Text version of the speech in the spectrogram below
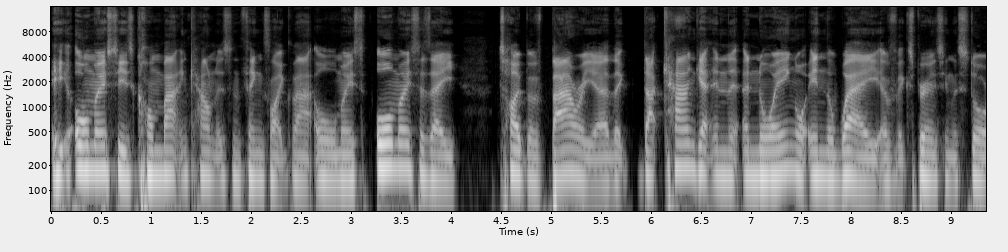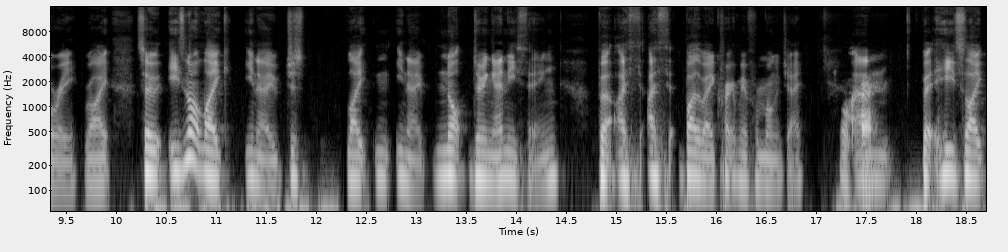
he almost sees combat encounters and things like that almost almost as a type of barrier that that can get in the, annoying or in the way of experiencing the story right so he's not like you know just like you know not doing anything but i th- i th- by the way correct me if i'm wrong jay Okay. um, but he's like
